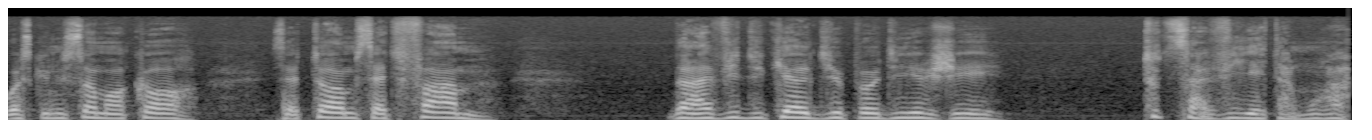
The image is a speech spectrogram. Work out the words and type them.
Ou est-ce que nous sommes encore cet homme, cette femme, dans la vie duquel Dieu peut dire, j'ai toute sa vie est à moi,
